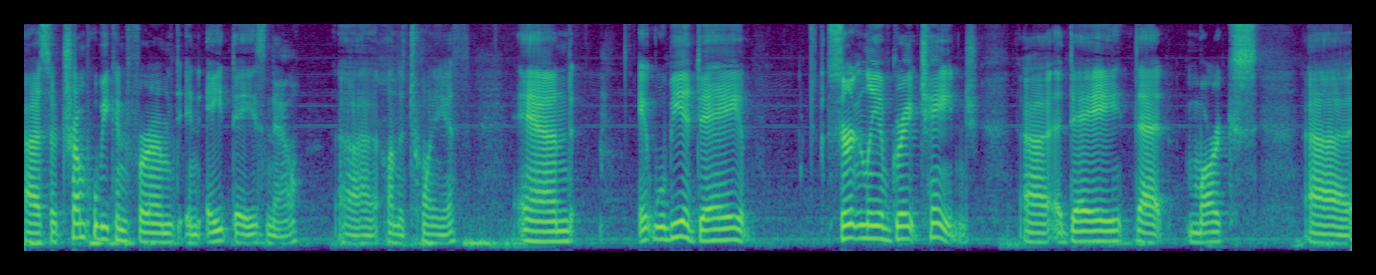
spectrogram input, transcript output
Uh, so, Trump will be confirmed in eight days now, uh, on the 20th, and it will be a day certainly of great change. Uh, a day that marks uh,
